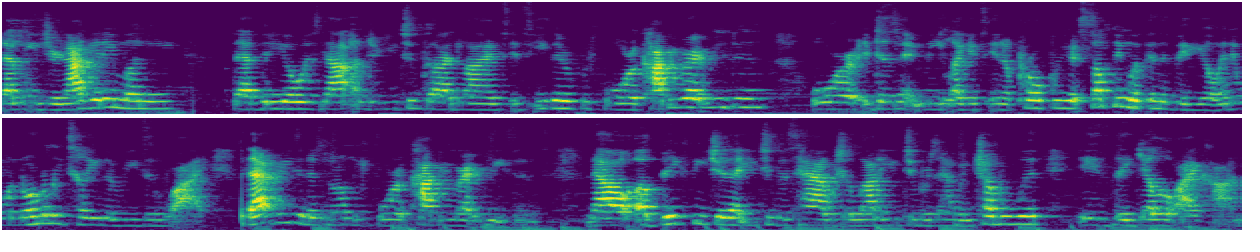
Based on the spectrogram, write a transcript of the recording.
That means you're not getting money, that video is not under YouTube guidelines. It's either for copyright reasons or it doesn't meet like it's inappropriate, something within the video, and it will normally tell you the reason why. That reason is normally for copyright reasons. Now, a big feature that YouTube has had, which a lot of YouTubers are having trouble with, is the yellow icon.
